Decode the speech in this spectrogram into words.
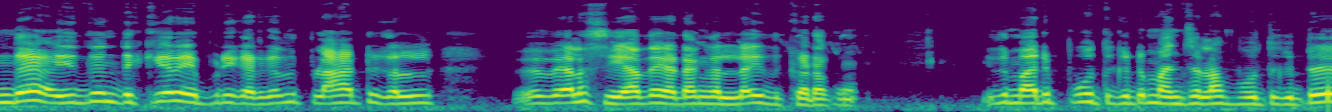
இந்த இது இந்த கீரை எப்படி கிடைக்கிறது பிளாட்டுகள் வேலை செய்யாத இடங்கள்ல இது கிடக்கும். இது மாதிரி பூத்துக்கிட்டு மஞ்சளாக பூத்துக்கிட்டு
